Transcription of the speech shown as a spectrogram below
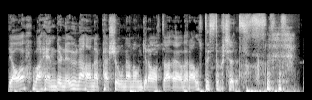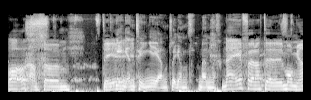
ja, vad händer nu när han är persona non grata överallt i stort sett? Ja, alltså... Det är... Ingenting egentligen, men Nej, för att eh, många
